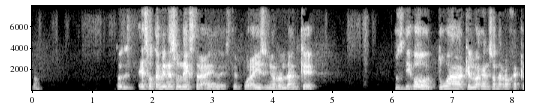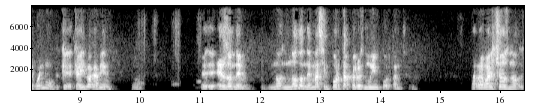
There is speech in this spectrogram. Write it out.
¿no? Entonces, eso también es un extra, ¿eh? Este, por ahí, señor Roldán, que, pues digo, Tua que lo haga en zona roja, qué bueno, que, que ahí lo haga bien, ¿no? Eh, es donde, no, no donde más importa, pero es muy importante. ¿no? Arrabal Chos, no,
